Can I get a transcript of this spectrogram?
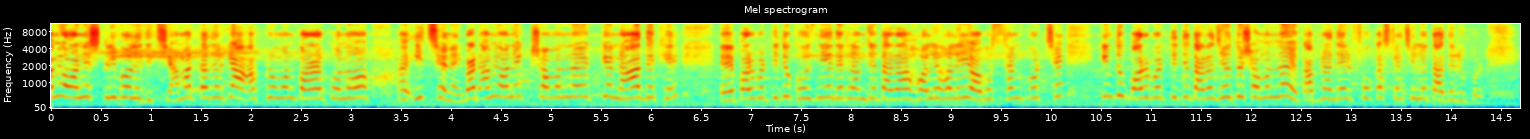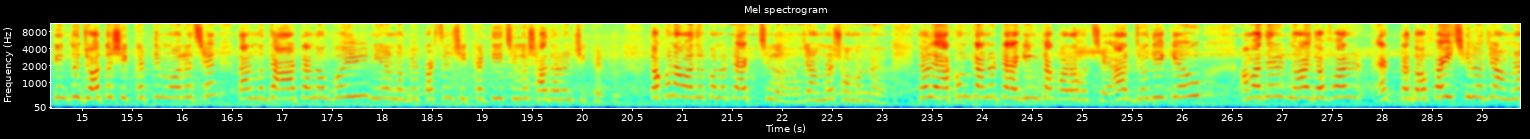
আমি অনেস্টলি বলে দিচ্ছি আমার তাদেরকে আক্রমণ করার কোনো ইচ্ছে নেই। বাট আমি অনেক সমন্বয়ককে না দেখে পরবর্তীতে খোঁজ নিয়ে দেখলাম যে তারা হলে হলেই অবস্থান করছে। কিন্তু পরবর্তীতে তারা যেহেতু সমন্বয়ক, আপনাদের ফোকাসটা ছিল তাদের উপর। কিন্তু যত শিক্ষার্থী মরেছে, তার মধ্যে আটানব্বই, নিরানব্বই পার্সেন্ট শিক্ষার্থীই ছিল সাধারণ শিক্ষার্থী। তখন আমাদের কোনো ট্যাগ ছিল না যে আমরা সমন্বয়ক। তাহলে এখন কেন ট্যাগিংটা করা হচ্ছে? আর যদি কেউ আমাদের নয় দফার একটা দফাই ছিল যে আমরা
